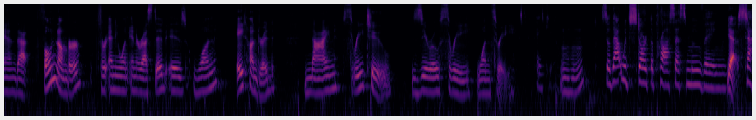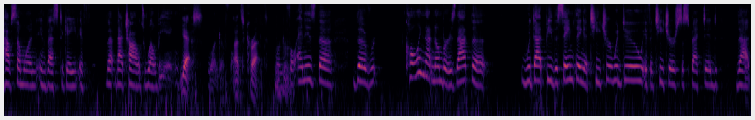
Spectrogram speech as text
And that phone number for anyone interested is 1 800 932 0313. Thank you. Mm-hmm. So that would start the process moving. Yes. To have someone investigate if that, that child's well-being. Yes, Wonderful. that's correct. Wonderful. And is the the calling that number is that the would that be the same thing a teacher would do if a teacher suspected that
